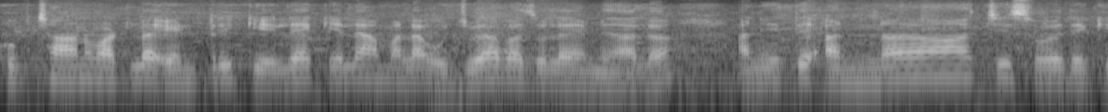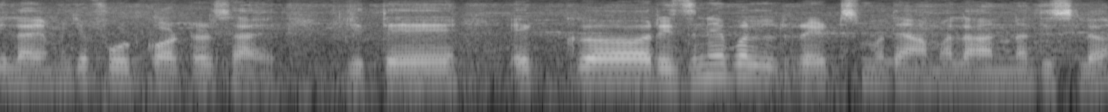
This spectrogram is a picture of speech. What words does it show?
खूप छान वाटलं. एंट्री केल्या केल्या आम्हाला उजव्या बाजूला हे मिळालं. आणि इथे अन्नाची सोय देखील आहे. म्हणजे फूड क्वार्टर्स आहे. जिथे एक रिजनेबल रेट्समध्ये आम्हाला अन्न दिसलं.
